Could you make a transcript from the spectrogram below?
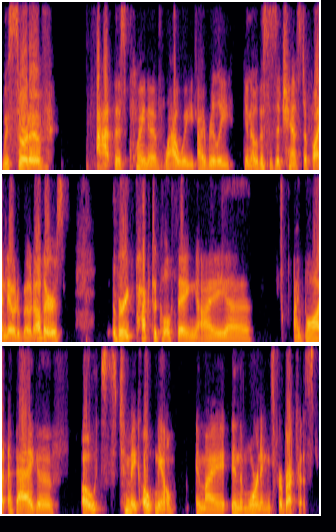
was sort of at this point of, wow, we, I really, you know, this is a chance to find out about others. A very practical thing. I, uh, I bought a bag of oats to make oatmeal in my, in the mornings for breakfast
